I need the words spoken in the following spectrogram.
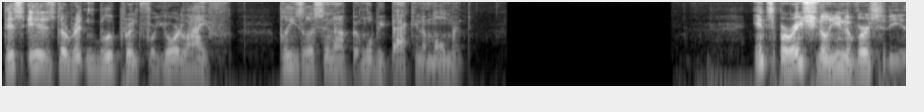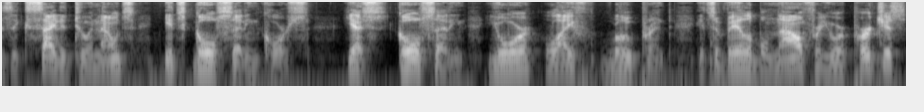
This is the written blueprint for your life. Please listen up, and we'll be back in a moment. Inspirational University is excited to announce its goal setting course. Yes, goal setting, your life blueprint. It's available now for your purchase.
